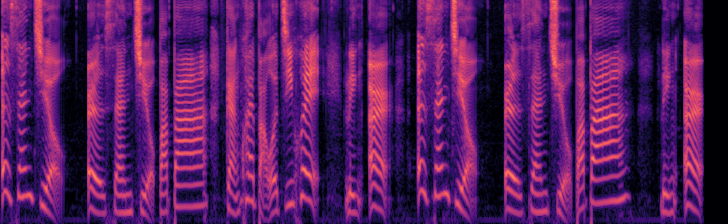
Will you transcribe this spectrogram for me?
二三九二三九八八，赶快把握机会，零二二三九二三九八八，零二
